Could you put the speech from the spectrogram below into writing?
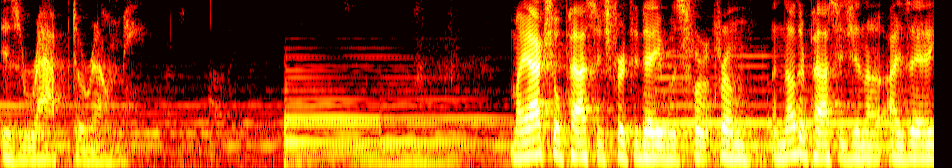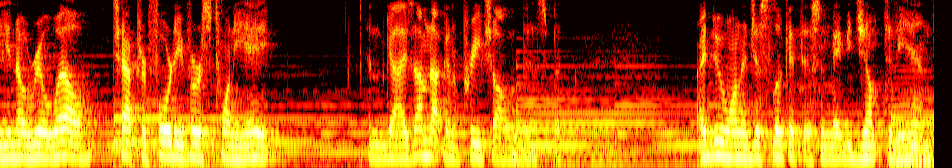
is wrapped around me. My actual passage for today was for, from another passage in uh, Isaiah you know real well, chapter 40, verse 28. And guys, I'm not going to preach all of this, but I do want to just look at this and maybe jump to the end.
